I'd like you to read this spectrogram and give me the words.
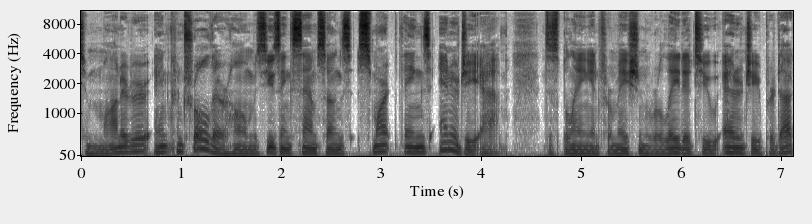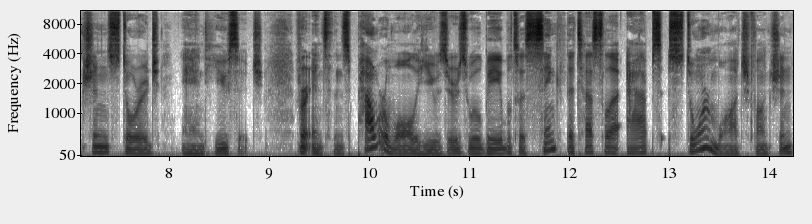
to monitor and control their homes using Samsung's SmartThings Energy app, displaying information related to energy production, storage, and usage. For instance, Powerwall users will be able to sync the Tesla app's Stormwatch function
